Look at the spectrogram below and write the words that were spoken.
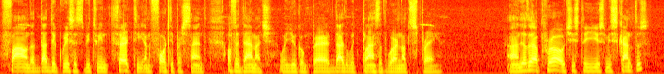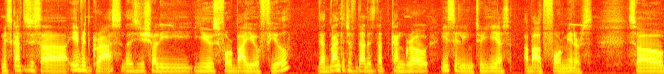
found that that decreases between 30 and 40% of the damage when you compare that with plants that were not sprayed. And the other approach is to use miscanthus. Miscanthus is a hybrid grass that is usually used for biofuel. The advantage of that is that can grow easily in two years, about four meters. So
